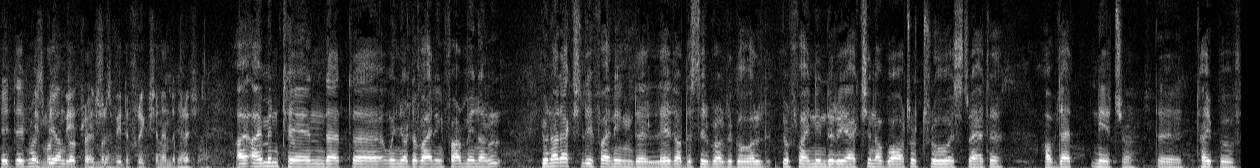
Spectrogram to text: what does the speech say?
It, it must be under pressure. It must be the friction and the Yeah. pressure. I, I maintain that uh, when you're divining for mineral, you're not actually finding the lead or the silver or the gold. You're finding the reaction of water through a strata of that nature. The type of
